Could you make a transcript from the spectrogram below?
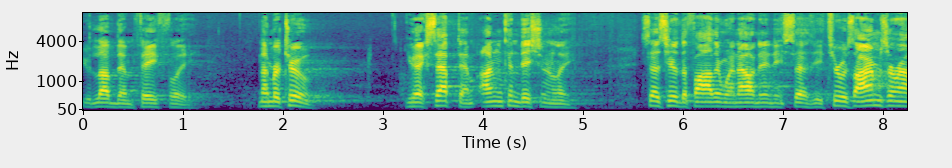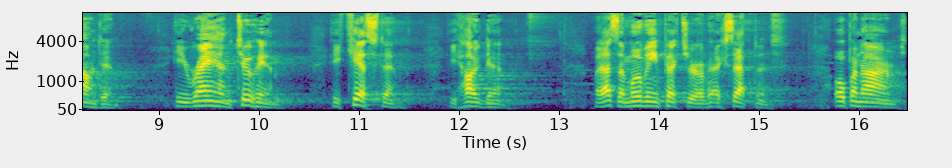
You love them faithfully. Number two, you accept them unconditionally. It says here the father went out and he says he threw his arms around him. He ran to him. He kissed him. He hugged him. Well, that's a moving picture of acceptance. Open arms.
